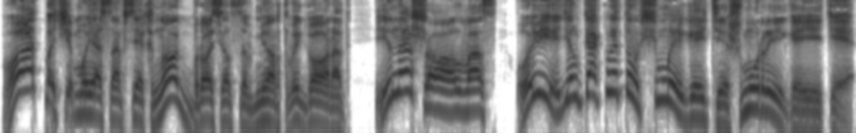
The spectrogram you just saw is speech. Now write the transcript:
Вот почему я со всех ног бросился в мертвый город и нашел вас. Увидел, как вы тут шмыгаете, шмурыгаете».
